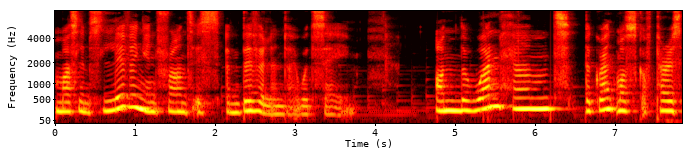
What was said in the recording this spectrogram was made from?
Muslims living in France is ambivalent, I would say. On the one hand, the Grand Mosque of Paris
